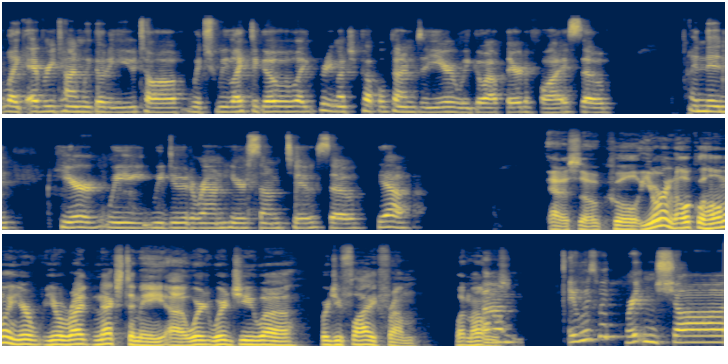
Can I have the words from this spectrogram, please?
like every time we go to Utah, which we like to go like pretty much a couple times a year, we go out there to fly. So, and then here we we do it around here some too. So yeah, That is so cool. You're in Oklahoma. You're you're right next to me. Uh, where where'd you uh, where'd you fly from? What mountains? Um, it was with Britton Shaw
